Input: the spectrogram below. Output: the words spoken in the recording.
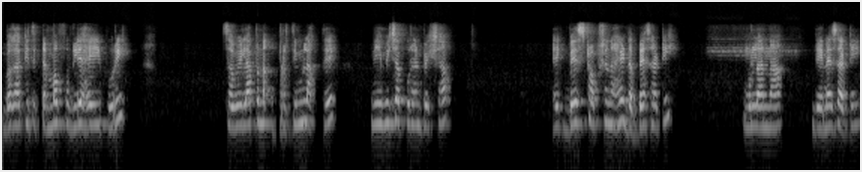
बघा किती टम्म फुगली आहे ही पुरी. चवीला पण अप्रतिम लागते. नेहमीच्या पुऱ्यांपेक्षा एक बेस्ट ऑप्शन आहे डब्यासाठी मुलांना देण्यासाठी.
